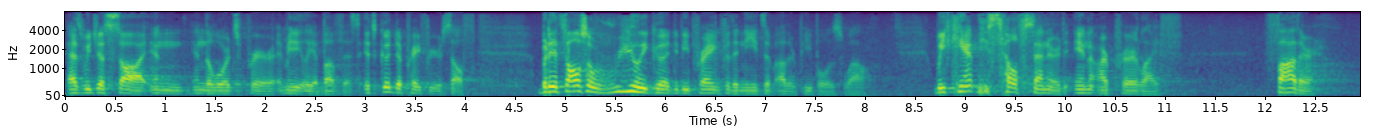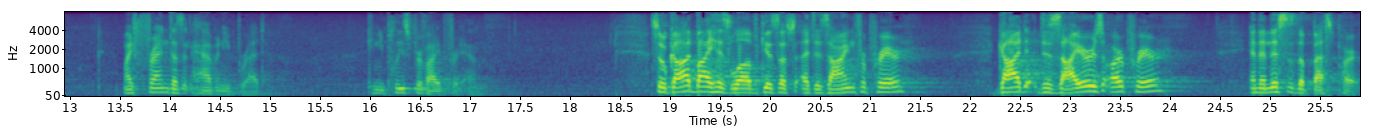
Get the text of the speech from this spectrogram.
as we just saw in, in the Lord's Prayer immediately above this. It's good to pray for yourself. But it's also really good to be praying for the needs of other people as well. We can't be self centered in our prayer life. Father, my friend doesn't have any bread. Can you please provide for him? So, God, by His love, gives us a design for prayer. God desires our prayer. And then this is the best part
